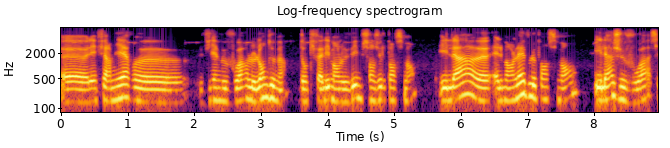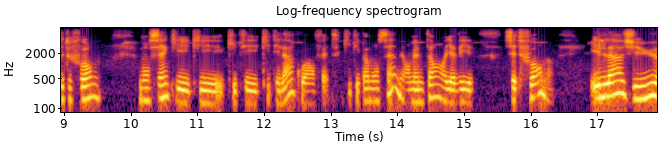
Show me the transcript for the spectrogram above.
euh, l'infirmière euh, vient me voir le lendemain. Donc, il fallait m'enlever, me changer le pansement. Et là, euh, elle m'enlève le pansement. Et là, je vois cette forme, mon sein qui, était, là, quoi, en fait. Qui n'était pas mon sein, mais en même temps, il y avait cette forme. Et là, j'ai eu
